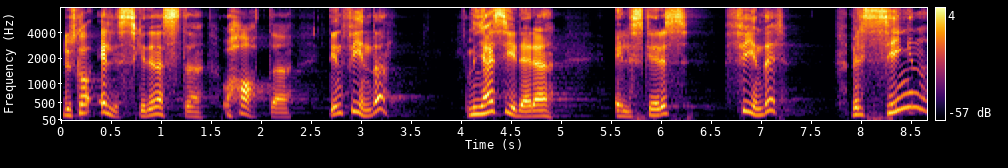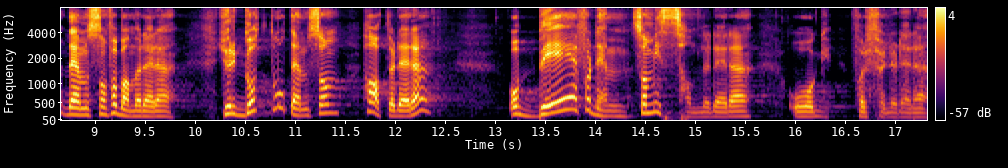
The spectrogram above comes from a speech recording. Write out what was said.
Du skal elske de neste og hate din fiende. Men jeg sier dere, elsk deres fiender. Velsign dem som forbanner dere. Gjør godt mot dem som hater dere, og be for dem som mishandler dere og forfølger dere.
